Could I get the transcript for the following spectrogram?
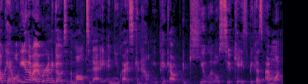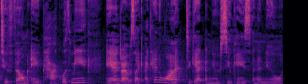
Okay well either way we're gonna go to the mall today and you guys can help me pick out a cute little suitcase because i want to film a pack with me and i was like i kind of want to get a new suitcase and a new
